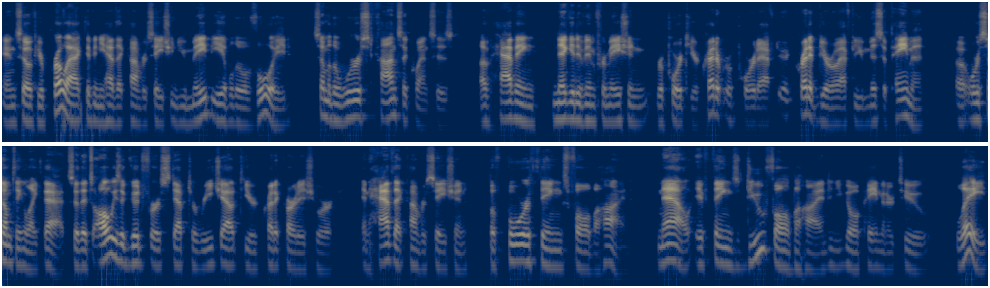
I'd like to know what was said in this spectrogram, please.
And so if you're proactive and you have that conversation, you may be able to avoid some of the worst consequences of having negative information report to your credit report after credit bureau after you miss a payment uh, or something like that. So that's always a good first step to reach out to your credit card issuer and have that conversation before things fall behind. Now, if things do fall behind and you go a payment or two late,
